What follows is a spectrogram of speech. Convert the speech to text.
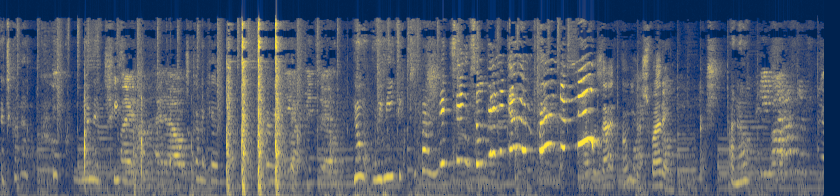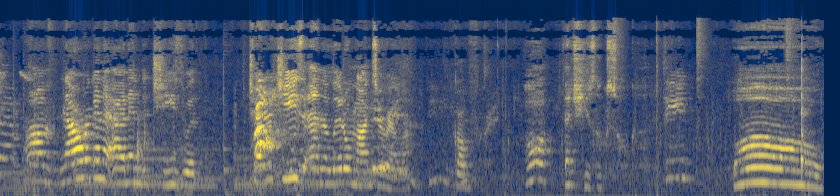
It's gonna cook when the cheese. I out. It's gonna get. Yeah, me too. No, we need to keep on mixing so that it doesn't burn the What was that? Oh, you're sweating. I know. Um, now we're gonna add in the cheese with cheddar cheese and a little mozzarella. Go for it. Oh, that cheese looks so good. Whoa!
